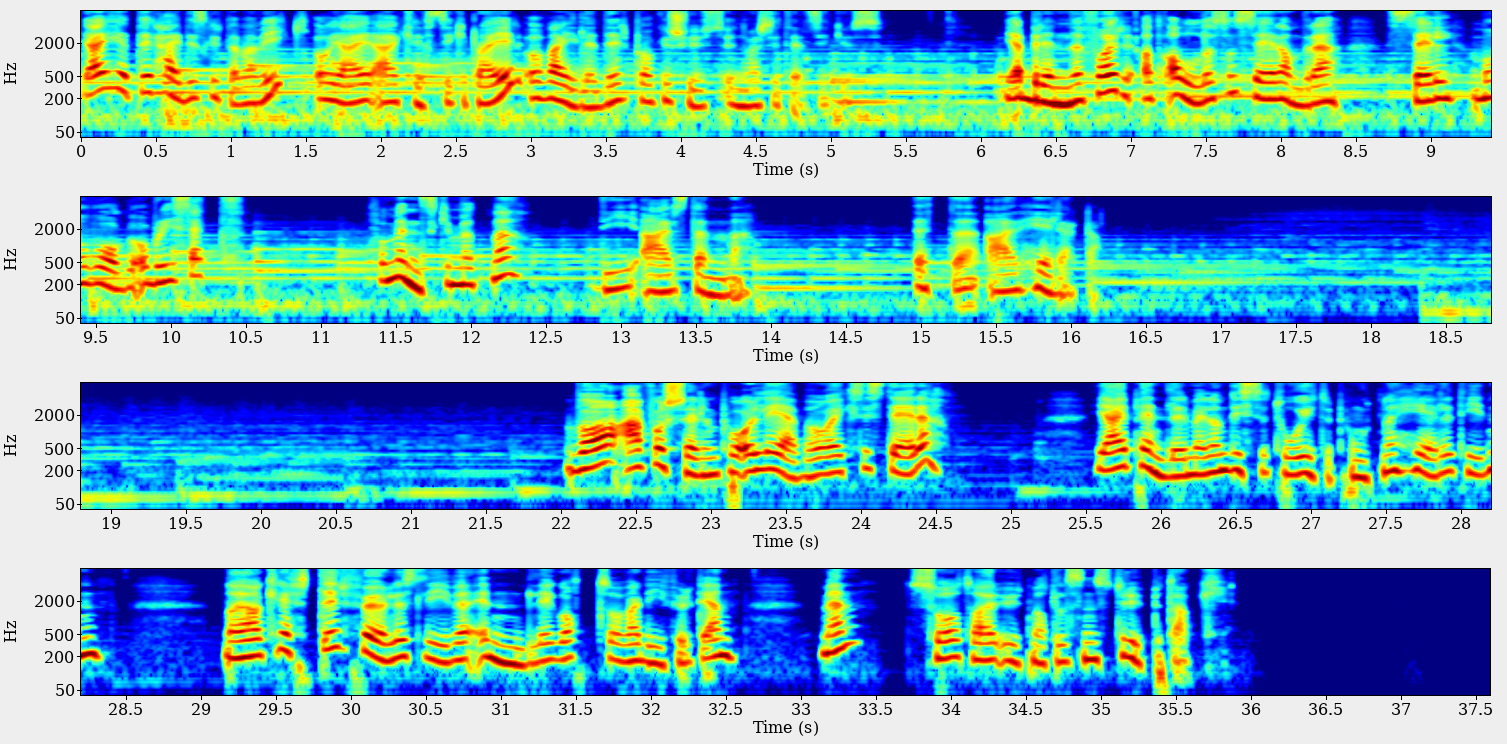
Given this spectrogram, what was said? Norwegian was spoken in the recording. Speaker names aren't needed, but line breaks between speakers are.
Jeg heter Heidi Skurtlebergvik, og jeg er kreftsykepleier og veileder på Akershus universitetssykehus. Jeg brenner for at alle som ser andre, selv må våge å bli sett. For menneskemøtene, de er spennende. Dette er helhjerta. Hva er forskjellen på å leve og eksistere? Jeg pendler mellom disse to ytterpunktene hele tiden. Når jeg har krefter, føles livet endelig godt og verdifullt igjen, men så tar utmattelsen strupetak.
